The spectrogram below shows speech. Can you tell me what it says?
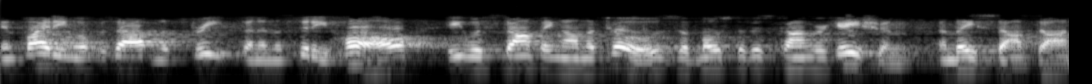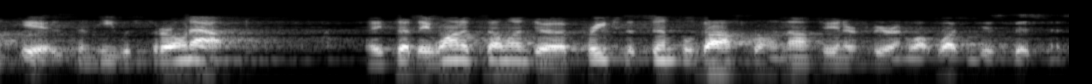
in fighting what was out in the streets and in the city hall, he was stomping on the toes of most of his congregation and they stomped on his and he was thrown out. They said they wanted someone to preach the simple gospel and not to interfere in what wasn't his business.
